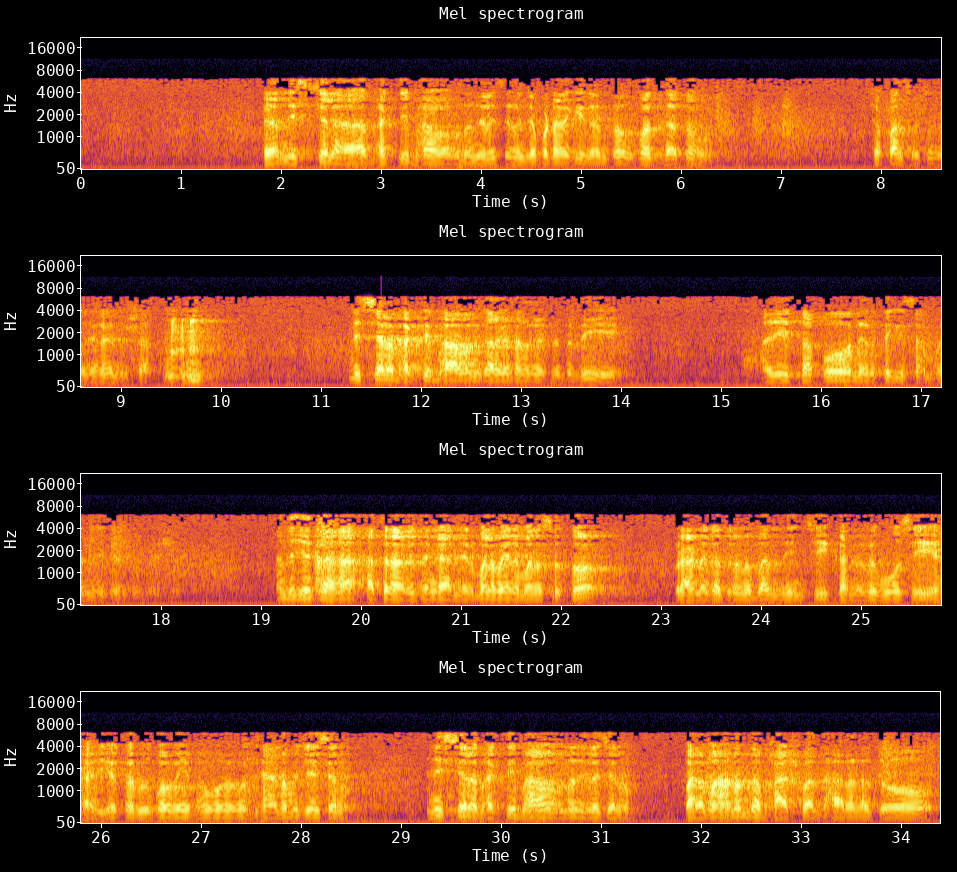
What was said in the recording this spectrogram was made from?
ఇక్కడ నిశ్చల భక్తి భావమును నిలచనం చెప్పడానికి ఇదంతా ఉపోద్ఘాతం. చెప్పాల్సి వచ్చింది ఇరవై నిమిషాలు. నిశ్చల భక్తి భావం కలగటం అనేటువంటిది అది తపో నిరతికి సంబంధించినటువంటి విషయం. అందుచేత అతను ఆ విధంగా నిర్మలమైన మనస్సుతో ప్రాణగతులను బంధించి కన్నులు మూసి హరి యొక్క రూప వైభవములను ధ్యానము చేశాను. నిశ్చల భక్తి భావమును నిలచను. పరమానంద భాష్పధారలతో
